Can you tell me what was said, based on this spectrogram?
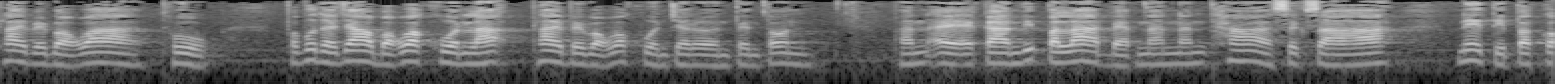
ไพร่ไปบอกว่าถูก พระพุทธเจ้าบอกว่าควรละไพร่ไปบอกว่าควรเจริญเป็นต้นพันไอการวิปลาสแบบนั้นนั้นถ้าศึกษาเนติปก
